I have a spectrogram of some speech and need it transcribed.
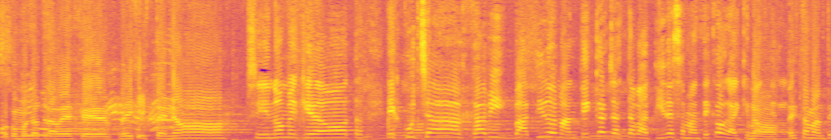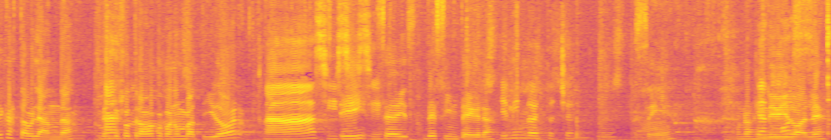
O como la otra vez que me dijiste no. Sí, no me queda otra. Escucha, Javi, batido de manteca, ¿ya está batida esa manteca o hay que No, batirla? esta manteca está blanda. Ven Ah. que yo trabajo con un batidor Ah, sí, sí, y sí. se desintegra. Qué lindo esto, che. Sí. Unos Qué hermoso. individuales.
